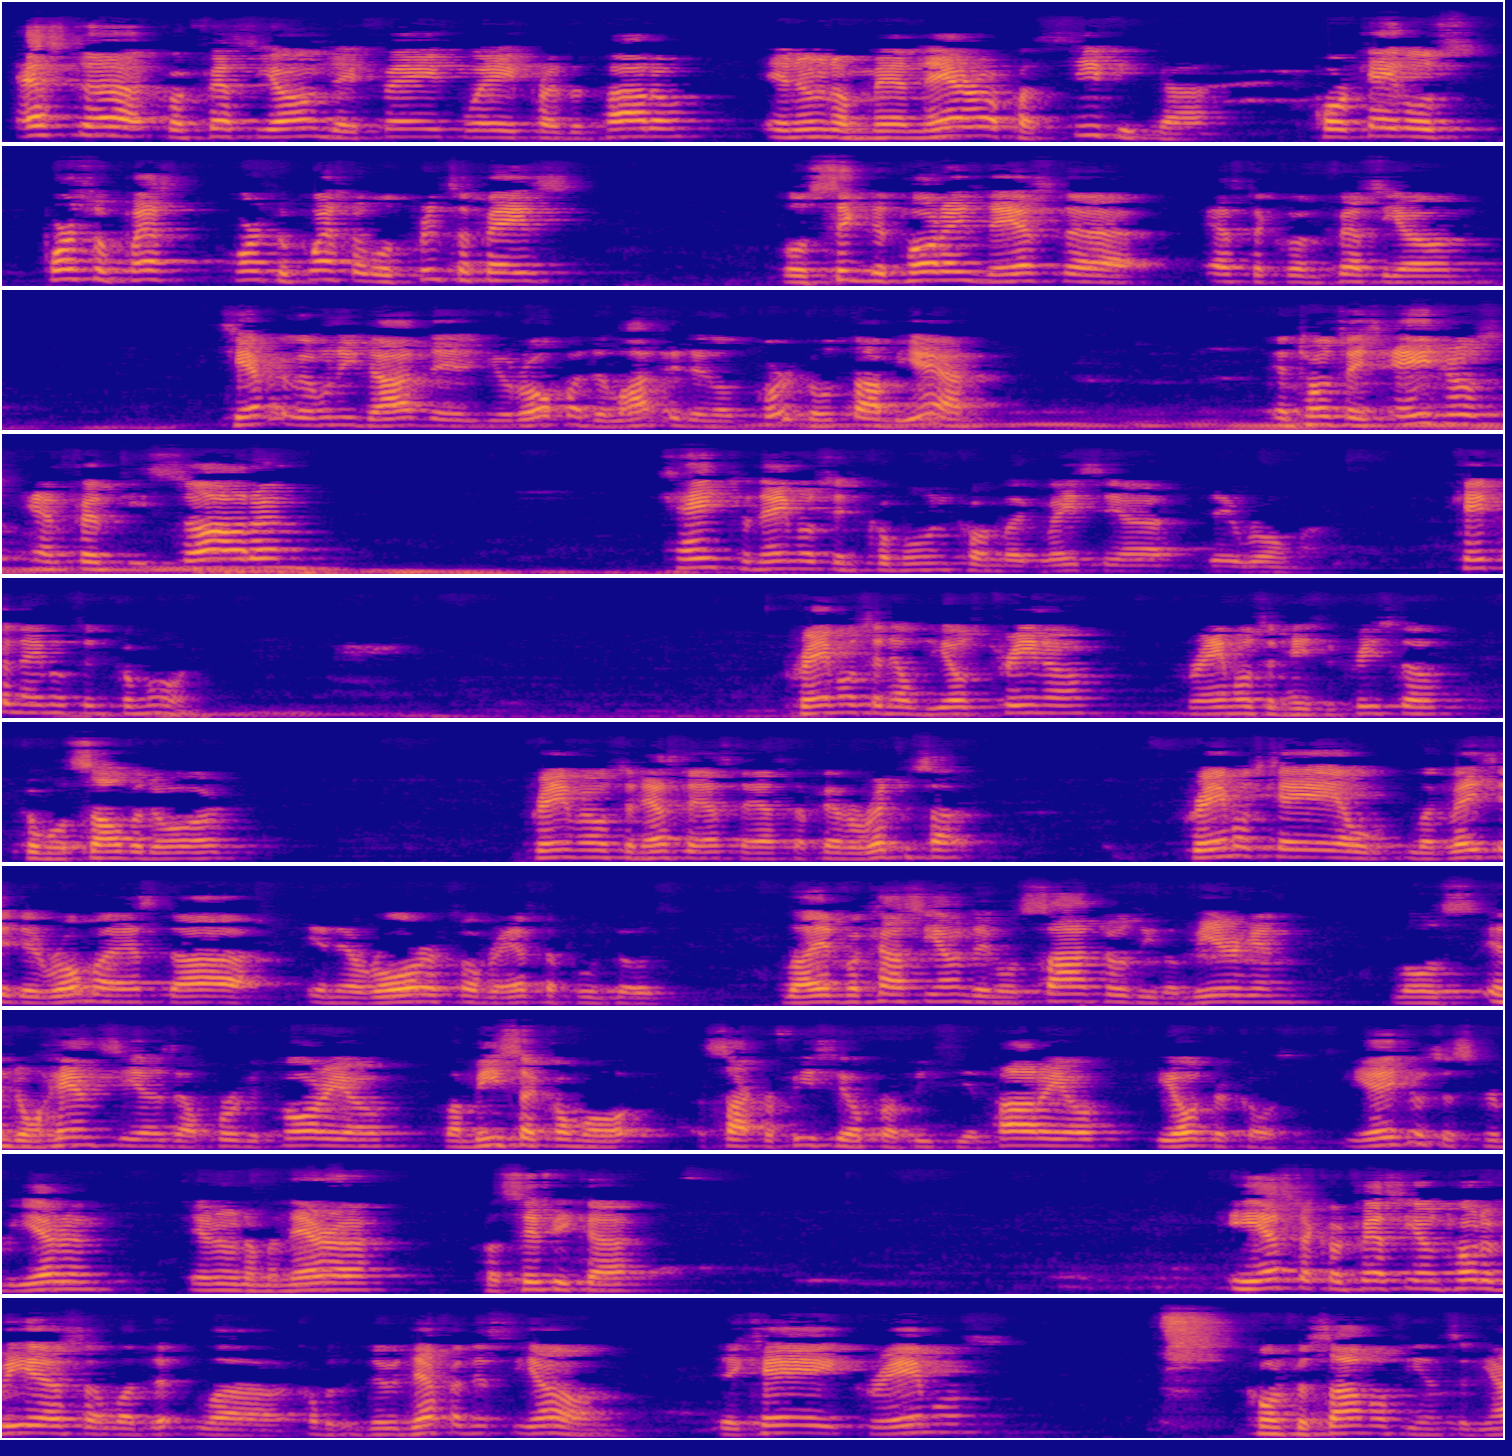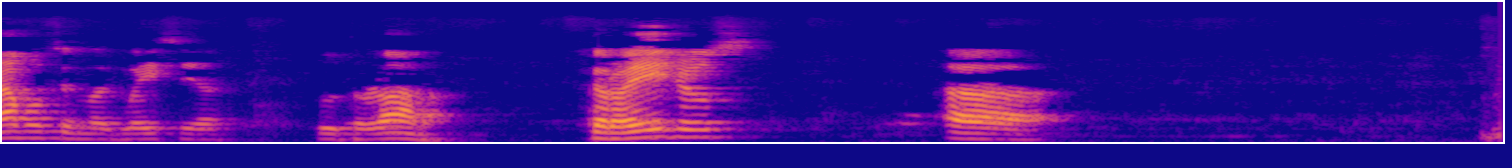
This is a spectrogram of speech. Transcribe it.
esta confesión de fe fue presentada en una manera pacífica porque los, por supuesto, por supuesto los príncipes, los signatores de esta, esta confesión, quieren la unidad de Europa delante de los turcos también. Entonces ellos enfatizaron ¿Qué tenemos en común con la iglesia de Roma? ¿Qué tenemos en común? Creemos en el Dios Trino, creemos en Jesucristo como Salvador, creemos en esta, esta, esta, pero rechazamos. Creemos que la iglesia de Roma está en error sobre estos puntos. La invocación de los santos y la Virgen, las indulgencias, el purgatorio, la misa como sacrificio propiciatorio y otras cosas. Y ellos escribieron en una manera pacífica. Y esta confesión todavía es la, definición de que creemos, confesamos y enseñamos en la iglesia luterana. Pero ellos uh,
